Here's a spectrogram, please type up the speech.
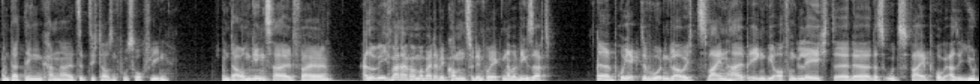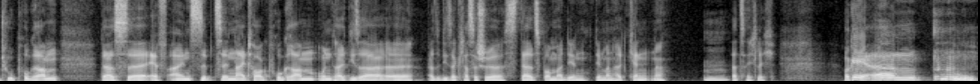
und das Ding kann halt 70.000 Fuß hochfliegen. Und darum mhm. ging es halt, weil, also ich mache einfach mal weiter, wir kommen zu den Projekten, aber wie gesagt, äh, Projekte wurden, glaube ich, zweieinhalb irgendwie offengelegt. Äh, der, das U2, also U2-Programm, das äh, F117 Nighthawk-Programm und halt dieser, äh, also dieser klassische Stealth-Bomber, den, den man halt kennt, ne? Mhm. Tatsächlich. Okay, ähm.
